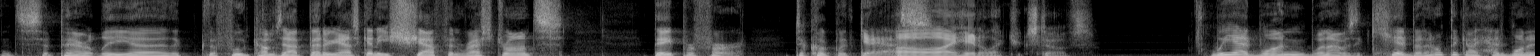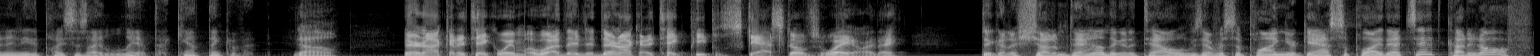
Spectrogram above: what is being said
It's apparently uh, the, the food comes out better. You ask any chef in restaurants, they prefer to cook with gas. Oh, I hate electric stoves. We had one when I was a kid, but I don't think I had one in any of the places I lived. I can't think of it. No, they're not going to take away. Well, they- they're not going to take people's gas stoves away, are they? They're going to shut them down. They're going to tell who's ever supplying your gas supply, that's it. Cut it off.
